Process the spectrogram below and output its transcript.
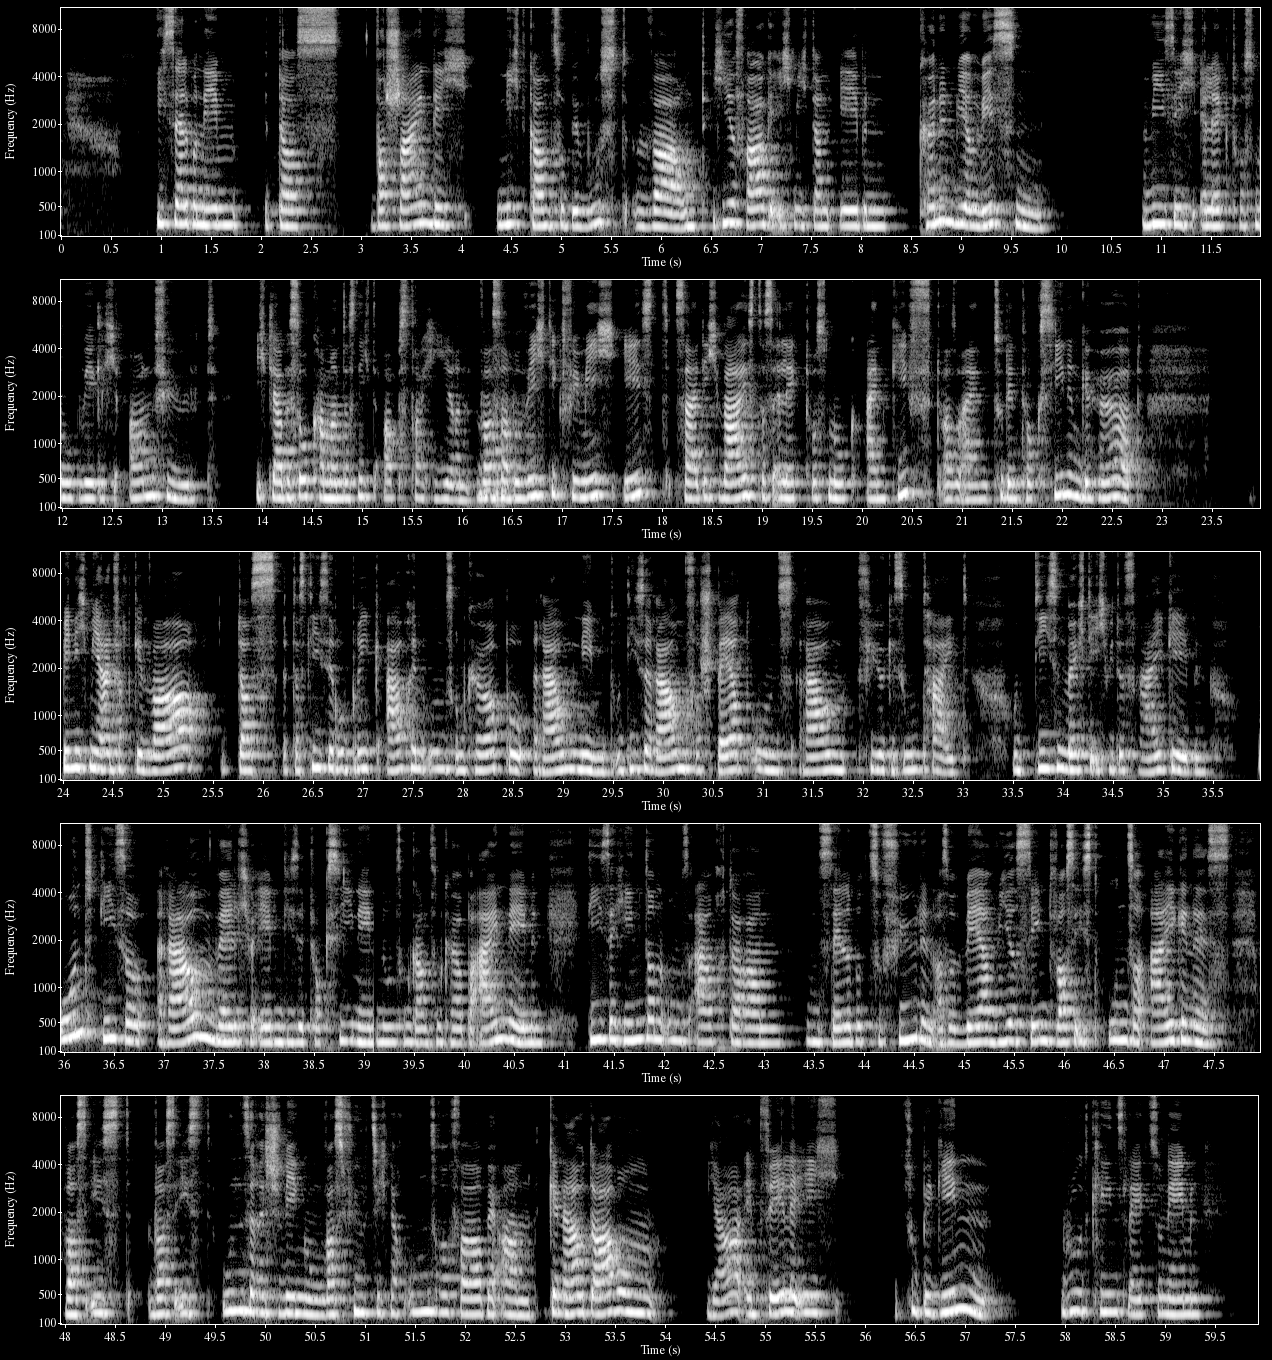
Ich selber nehme das wahrscheinlich nicht ganz so bewusst wahr. Und hier frage ich mich dann eben, können wir wissen, wie sich Elektrosmog wirklich anfühlt? Ich glaube, so kann man das nicht abstrahieren. Was aber wichtig für mich ist, seit ich weiß, dass Elektrosmog ein Gift, also ein, zu den Toxinen gehört, bin ich mir einfach gewahr, dass, dass diese Rubrik auch in unserem Körper Raum nimmt. Und dieser Raum versperrt uns Raum für Gesundheit. Und diesen möchte ich wieder freigeben. Und dieser Raum, welcher eben diese Toxine in unserem ganzen Körper einnehmen, diese hindern uns auch daran, uns selber zu fühlen, also wer wir sind, was ist unser eigenes, was ist, was ist unsere Schwingung, was fühlt sich nach unserer Farbe an. Genau darum, ja, empfehle ich zu Beginn Root Clean Slate zu nehmen,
